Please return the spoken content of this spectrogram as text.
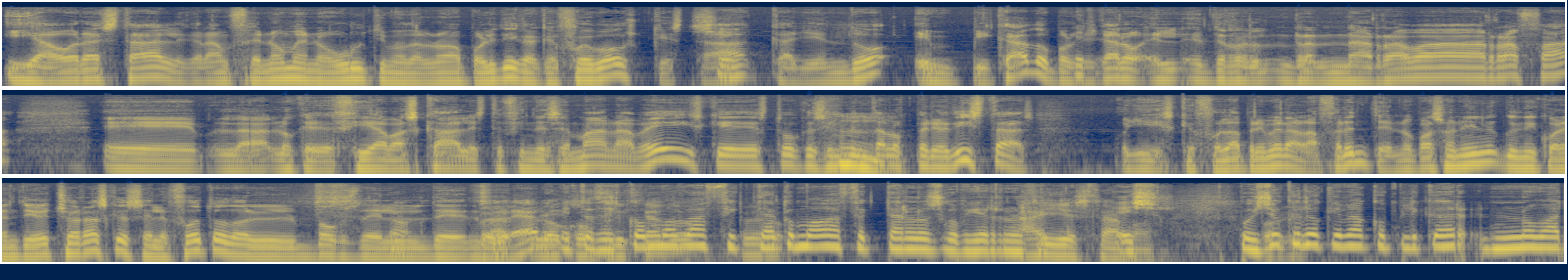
Y ahora está el gran fenómeno último de la nueva política, que fue Vox, que está cayendo en picado. Porque, claro, él, narraba Rafa eh, lo que decía Bascal este fin de semana. ¿Veis que esto que se inventan hmm. los periodistas? Oye, es que fue la primera a la frente, no pasó ni, ni 48 horas que se le fue todo el box del, de Entonces, ¿cómo va a afectar, cómo va a afectar a los gobiernos? Ahí estamos. Pues yo creo que va a complicar, no va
